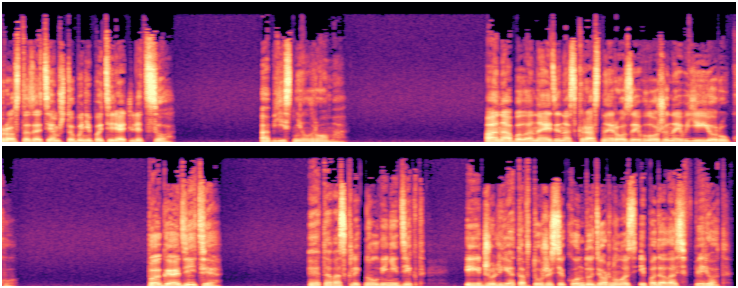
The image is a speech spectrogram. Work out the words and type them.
просто за тем, чтобы не потерять лицо», — объяснил Рома. Она была найдена с красной розой, вложенной в ее руку. «Погодите!» Это воскликнул Венедикт, и Джульетта в ту же секунду дернулась и подалась вперед.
